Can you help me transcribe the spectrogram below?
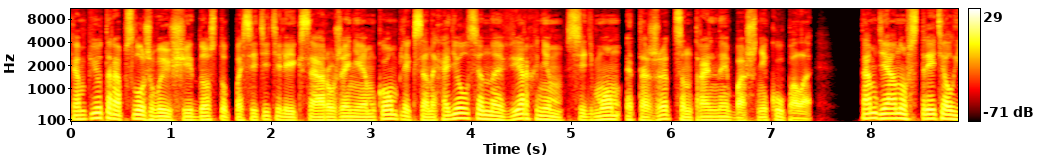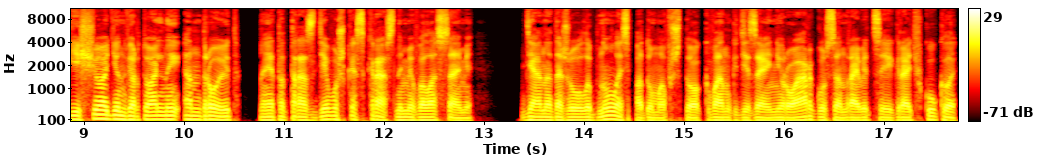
Компьютер, обслуживающий доступ посетителей к сооружениям комплекса, находился на верхнем, седьмом этаже центральной башни купола. Там Диану встретил еще один виртуальный андроид, на этот раз девушка с красными волосами. Диана даже улыбнулась, подумав, что кванг-дизайнеру Аргуса нравится играть в куклы,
